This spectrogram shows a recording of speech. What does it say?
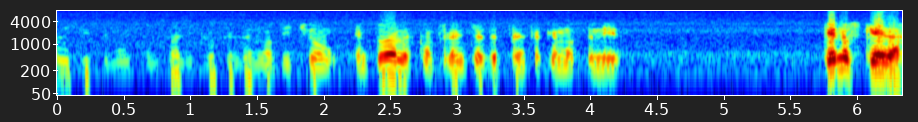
dijiste muy puntual y creo que lo hemos dicho en todas las conferencias de prensa que hemos tenido. ¿Qué nos queda?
